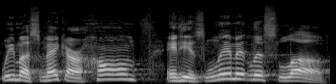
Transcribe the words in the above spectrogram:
we must make our home in His limitless love.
